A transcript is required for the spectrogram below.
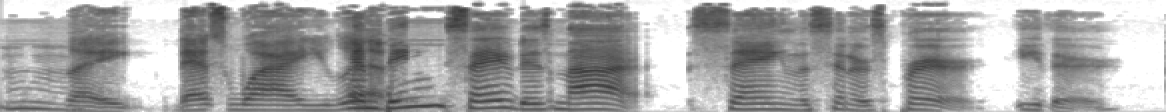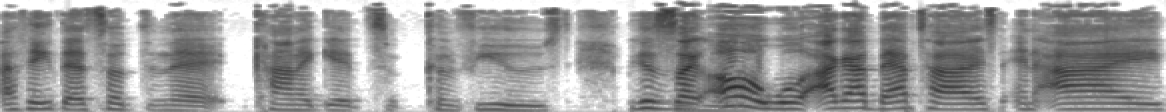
Mm-hmm. Like that's why you left. And being saved is not saying the sinner's prayer either. I think that's something that kind of gets confused because it's mm-hmm. like, oh, well, I got baptized and I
